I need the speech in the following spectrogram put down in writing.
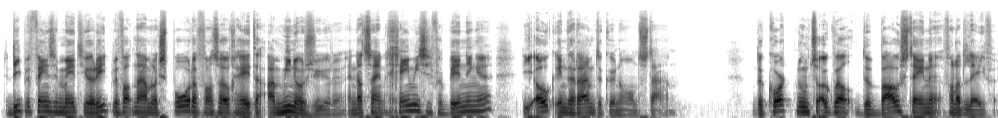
De diepeveense meteoriet bevat namelijk sporen van zogeheten aminozuren. En dat zijn chemische verbindingen die ook in de ruimte kunnen ontstaan. De Kort noemt ze ook wel de bouwstenen van het leven.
